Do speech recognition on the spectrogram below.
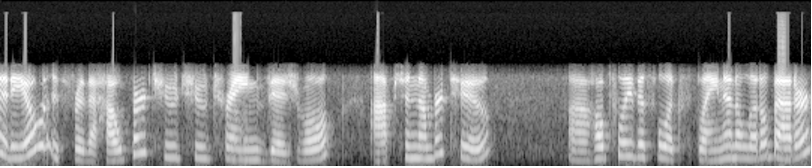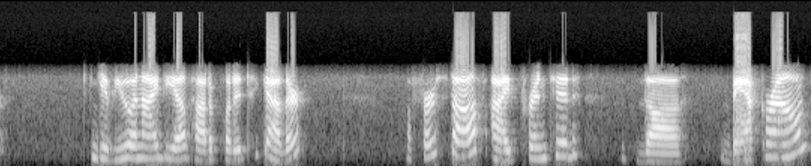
video is for the Helper Choo Choo Train visual, option number two. Uh, hopefully this will explain it a little better, give you an idea of how to put it together. Well, first off, I printed the background.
